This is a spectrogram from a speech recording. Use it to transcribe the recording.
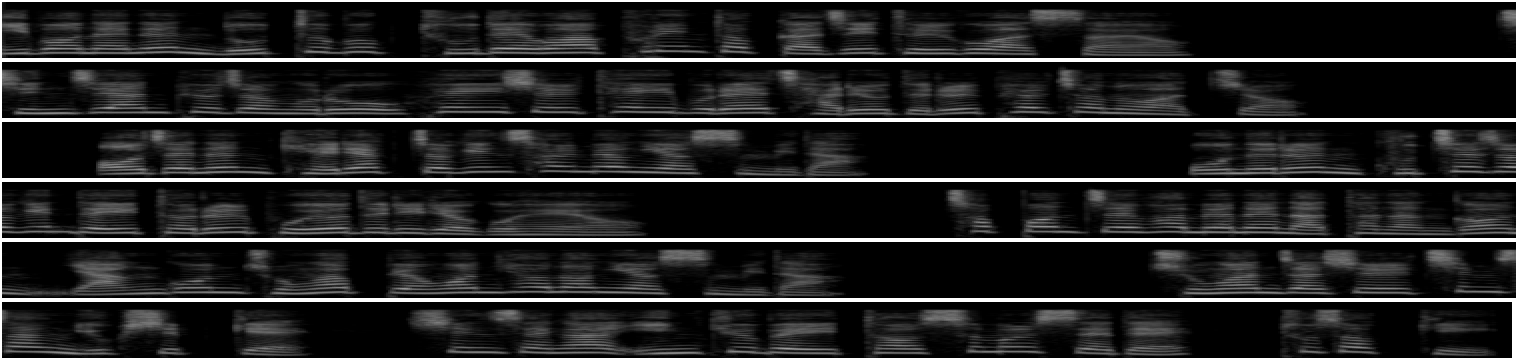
이번에는 노트북 두 대와 프린터까지 들고 왔어요. 진지한 표정으로 회의실 테이블에 자료들을 펼쳐놓았죠. 어제는 계략적인 설명이었습니다. 오늘은 구체적인 데이터를 보여드리려고 해요. 첫 번째 화면에 나타난 건 양곤 종합병원 현황이었습니다. 중환자실 침상 60개, 신생아 인큐베이터 23대, 투석기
